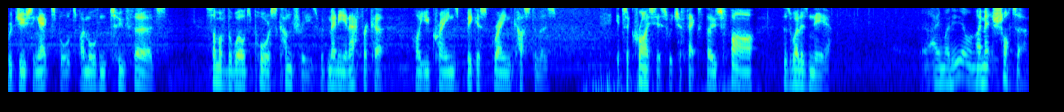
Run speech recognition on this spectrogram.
reducing exports by more than two thirds. Some of the world's poorest countries, with many in Africa, are Ukraine's biggest grain customers. It's a crisis which affects those far as well as near. I met Shota.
